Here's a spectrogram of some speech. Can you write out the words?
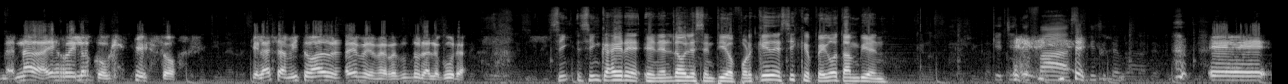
na- nada, es re loco que eso. Que la hayan visto más de una vez me, me resulta una locura. Sin, sin caer en- en el doble sentido, ¿por qué decís que pegó tan bien? Qué chiste fácil, qué chiste fácil. Eh,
